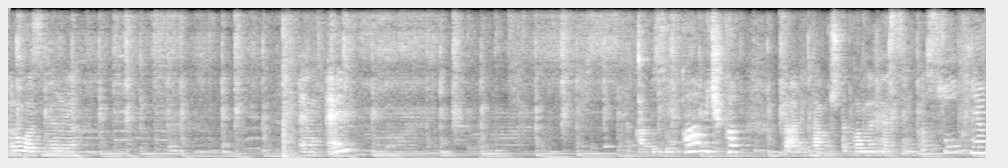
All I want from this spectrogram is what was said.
розміри МЛ. Така безрукавочка. Далі також така легесенька сукня.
